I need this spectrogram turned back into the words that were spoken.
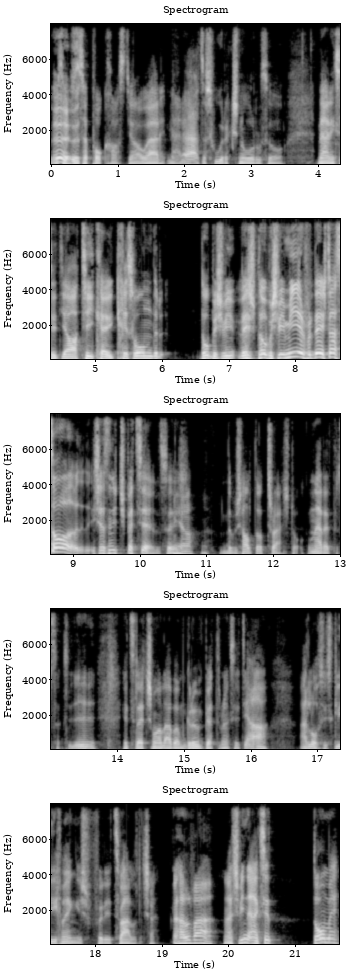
Unser, Uns? unser Podcast, ja. Und er hat dann, äh, das hure Geschnurr und so. Habe ich gesagt, ja, TK, kein Wunder, du bist wie, weißt, du bist wie mir, für dich ist das so, ist das nichts Spezielles, weißt? Ja. Du bist halt auch Trash Talk. Und dann hat er so gesagt, äh, jetzt das letzte Mal eben am Grümpi hat er mir gesagt, ja, er lässt es gleich manchmal für die. Halva. Und dann ist wie, er hat gesagt, Tome,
